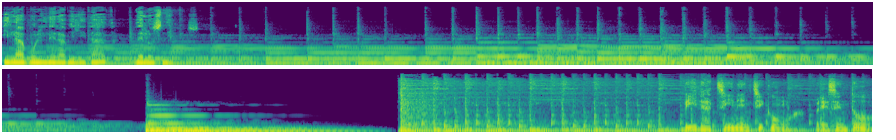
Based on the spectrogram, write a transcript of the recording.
y la vulnerabilidad de los niños. Vida Tzinen Chikung presentó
